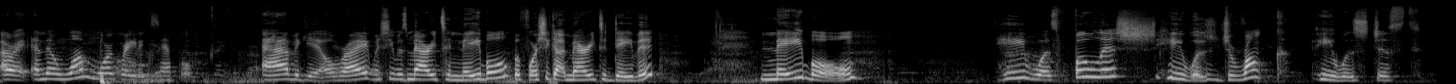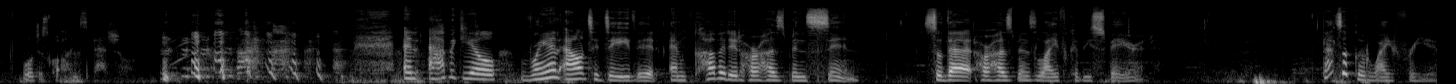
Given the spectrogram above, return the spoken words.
All right, and then one more great example Abigail, right? When she was married to Nabal before she got married to David. Nabal, he was foolish, he was drunk, he was just, we'll just call him special. and Abigail ran out to David and coveted her husband's sin so that her husband's life could be spared. That's a good wife for you.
